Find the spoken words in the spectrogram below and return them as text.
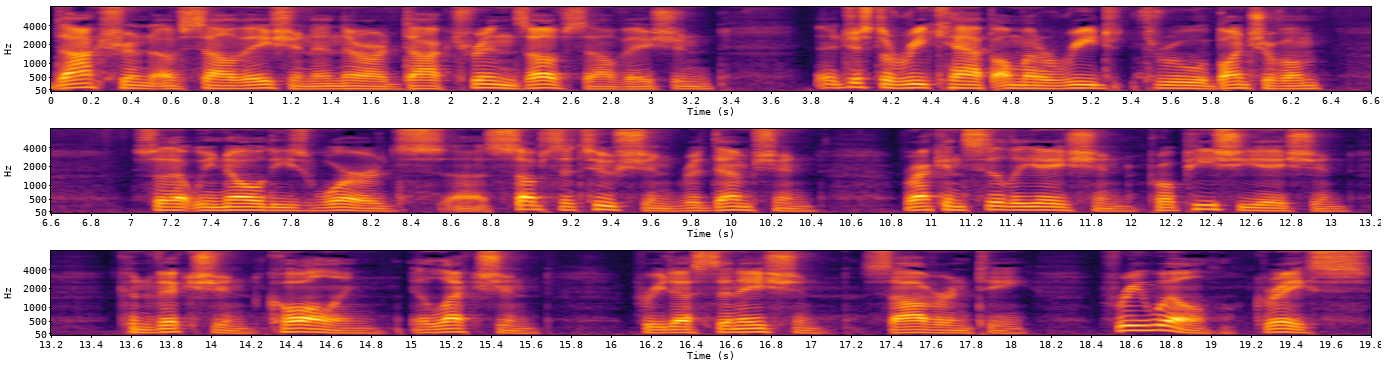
doctrine of salvation, and there are doctrines of salvation. And just to recap, I'm going to read through a bunch of them so that we know these words: uh, substitution, redemption, reconciliation, propitiation, conviction, calling, election, predestination, sovereignty free will, grace,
